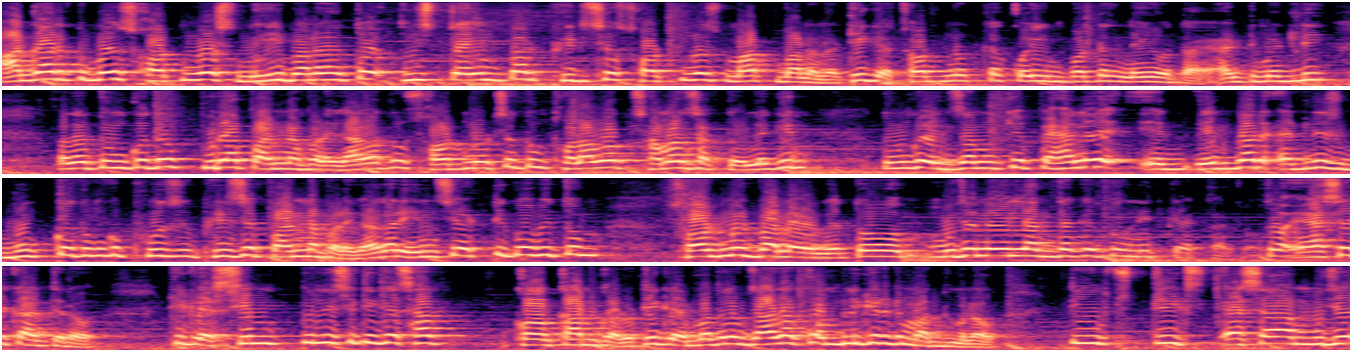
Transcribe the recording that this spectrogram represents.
अगर तुम्हें शॉर्ट नोट्स नहीं बनाए तो इस टाइम पर फिर से शॉर्ट नोट्स मत बनाना ठीक है? शॉर्ट नोट का कोई इंपॉर्टेंस नहीं होता है। अल्टीमेटली मतलब तुमको तो पूरा पढ़ना पड़ेगा। अगर तुम शॉर्ट नोट से तुम थोड़ा बहुत समझ सकते हो लेकिन तुमको एग्ज़ाम के पहले एक, एक बार एटलीस्ट बुक को तुमको फिर से पढ़ना पड़ेगा। अगर एनसीआरटी को भी तुम शॉर्ट नोट बनाओगे तो मुझे नहीं लगता कि तुम नीट क्रैक कर तो ऐसे करते रहो ठीक है? सिंपलिसिटी के साथ काम करो, ठीक है? मतलब ज़्यादा कॉम्प्लिकेटेड मत बनाओ। टिप्स ट्रिक्स ऐसा मुझे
